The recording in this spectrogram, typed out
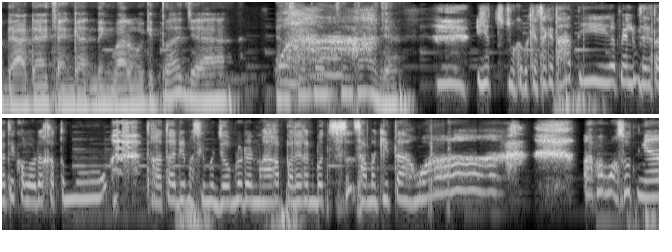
udah ada yang gandeng baru gitu aja. Yang Wah. simpel-simpel aja. Itu juga bikin sakit hati. Tapi lebih sakit hati kalau udah ketemu. Ternyata dia masih menjomblo dan mengharap balikan buat sama kita. Wah. Apa maksudnya?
